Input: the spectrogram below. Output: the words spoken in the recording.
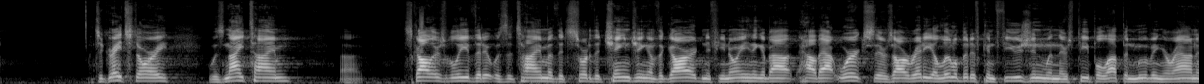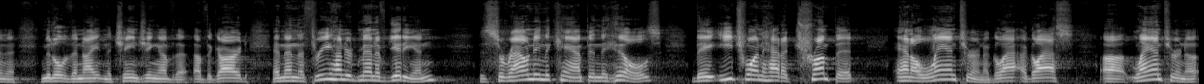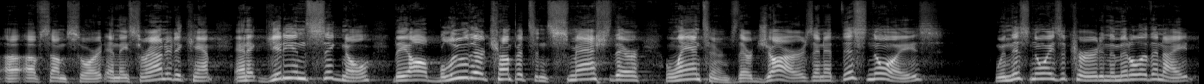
It's a great story. It was nighttime. Uh, scholars believe that it was the time of the sort of the changing of the guard. And if you know anything about how that works, there's already a little bit of confusion when there's people up and moving around in the middle of the night and the changing of the, of the guard. And then the 300 men of Gideon surrounding the camp in the hills, they each one had a trumpet and a lantern, a, gla- a glass uh, lantern uh, uh, of some sort, and they surrounded a camp. And at Gideon's signal, they all blew their trumpets and smashed their lanterns, their jars. And at this noise, when this noise occurred in the middle of the night,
